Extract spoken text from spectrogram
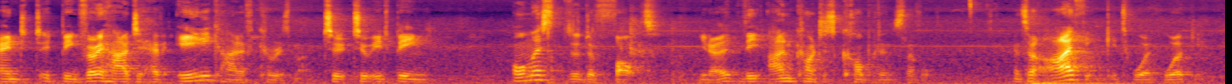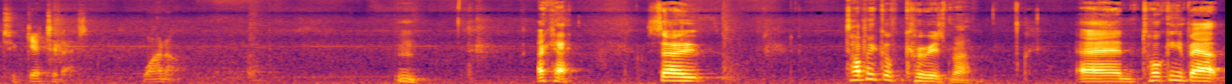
and it being very hard to have any kind of charisma to, to it being almost the default, you know, the unconscious competence level. And so I think it's worth working to get to that. Why not? Hmm. Okay, so topic of charisma and talking about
